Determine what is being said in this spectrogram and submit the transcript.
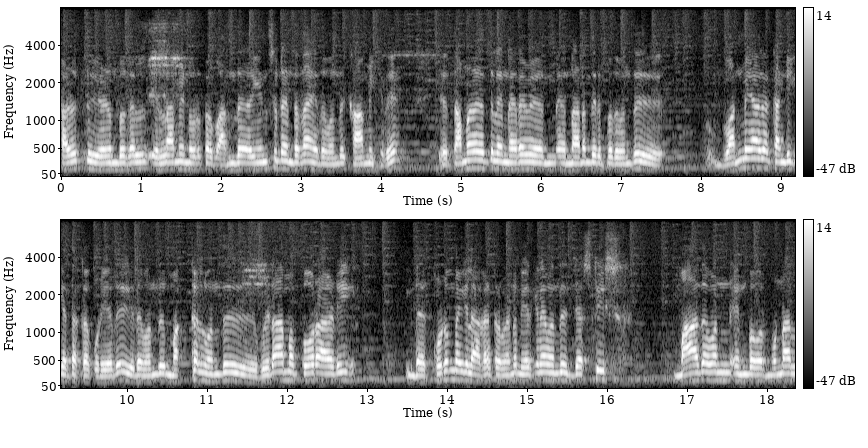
கழுத்து எலும்புகள் எல்லாமே நொறுக்க அந்த இன்சிடென்ட் தான் இதை வந்து காமிக்குது. இது நிறைவே நடந்திருப்பது வந்து வன்மையாக கண்டிக்கத்தக்கக்கூடியது. இதை வந்து மக்கள் வந்து விடாமல் போராடி இந்த கொடுமைகளை அகற்ற வேண்டும். ஏற்கனவே வந்து ஜஸ்டிஸ் மாதவன் என்பவர் முன்னாள்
